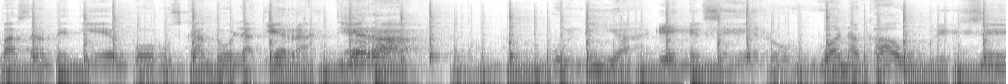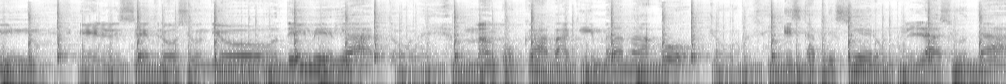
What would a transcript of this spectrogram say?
bastante tiempo buscando la tierra. ¡Tierra! Sí, el cetro se hundió de inmediato. Manco Cápac y Mama Ocho establecieron la ciudad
